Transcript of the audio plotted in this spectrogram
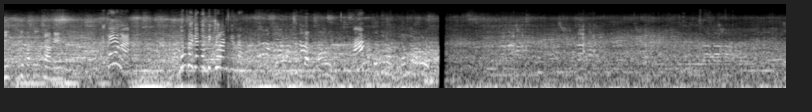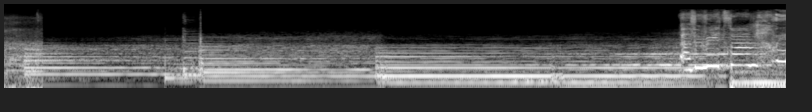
di, di kami. Nggak? Kita. Every time we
